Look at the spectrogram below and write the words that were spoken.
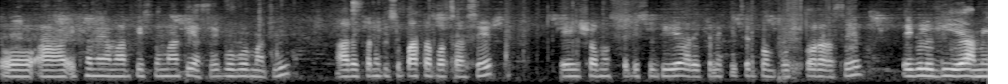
তো, আর এখানে আমার কিছু মাটি আছে, গোবর মাটি, আর এখানে কিছু পাতা পচা আছে। এই সমস্ত কিছু দিয়ে, আর এখানে কিচেন কম্পোস্ট করা আছে। এগুলো দিয়ে আমি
